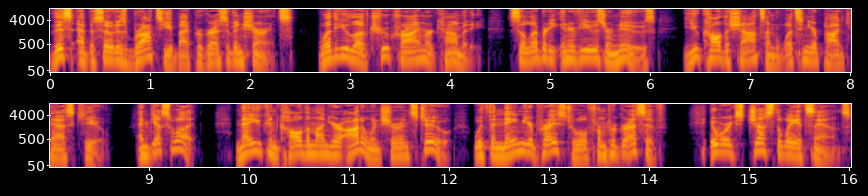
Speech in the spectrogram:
This episode is brought to you by Progressive Insurance. Whether you love true crime or comedy, celebrity interviews or news, you call the shots on what's in your podcast queue. And guess what? Now you can call them on your auto insurance too with the Name Your Price tool from Progressive. It works just the way it sounds.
